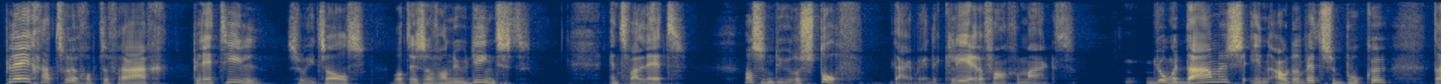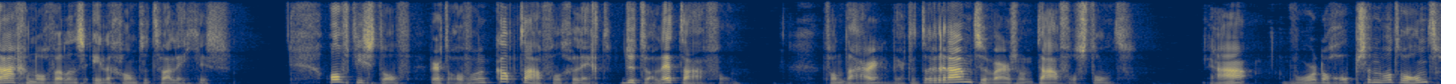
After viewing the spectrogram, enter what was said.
Play gaat terug op de vraag plaît-il, zoiets als wat is er van uw dienst? En toilet was een dure stof, daar werden kleren van gemaakt. Jonge dames in ouderwetse boeken dragen nog wel eens elegante toiletjes. Of die stof werd over een kaptafel gelegd, de toilettafel. Vandaar werd het de ruimte waar zo'n tafel stond. Ja, woorden hopsen wat rond.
